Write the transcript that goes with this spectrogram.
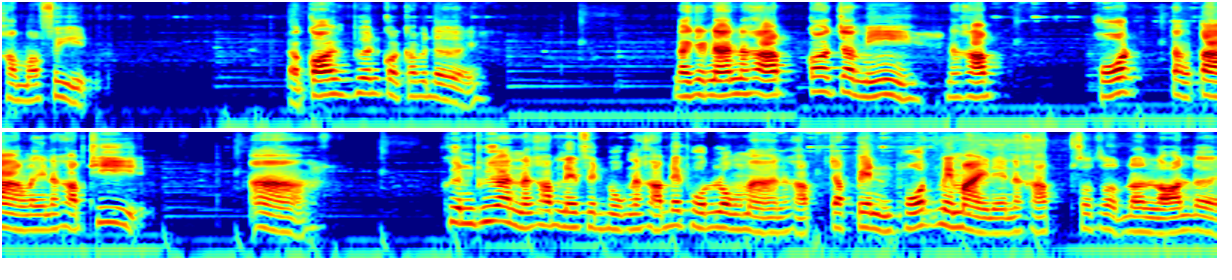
คำว่าฟีดแล้วก็เพื่อนๆกดเข้าไปเลย หลังจากนั้นนะครับก็จะมีนะครับโพสต์ต่างๆเลยนะครับที่อ่าเพื่อนๆนะครับใน Facebook นะครับได้โพสต์ลงมานะครับ จะเป็นโพสต์ใหม่ๆเลยนะครับ สดๆร้อนๆเลย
